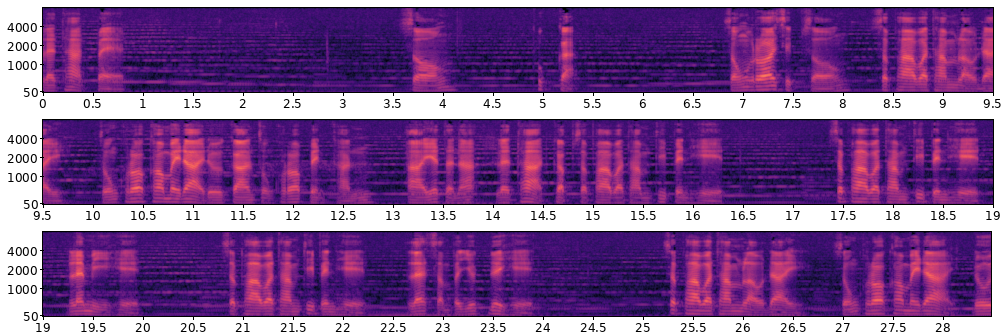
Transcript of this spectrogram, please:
และธาตุแปด 2. ทุกกะ212 สภาวธรรมเหล่าใด สงเคราะห์เข้าไม่ได้โดยการสงเคราะห์เป็นขันธ์อายตนะและธาตุกับสภาวธรรมที่เป็นเหตุ สภาวธรรมที่เป็นเหตุและมีเหตุ สภาวธรรมที่เป็นเหตุ และสัมปยุทธ์ด้วยเหตุ สภาวธรรมเหล่าใด สงเคราะห์เข้าไม่ได้ โดย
